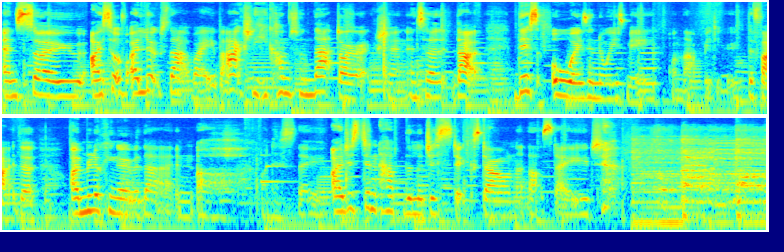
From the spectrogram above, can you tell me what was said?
And so I sort of I looked that way but actually he comes from that direction. And so that this always annoys me on that video the fact that I'm looking over there and oh honestly. I just didn't have the logistics down at that stage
